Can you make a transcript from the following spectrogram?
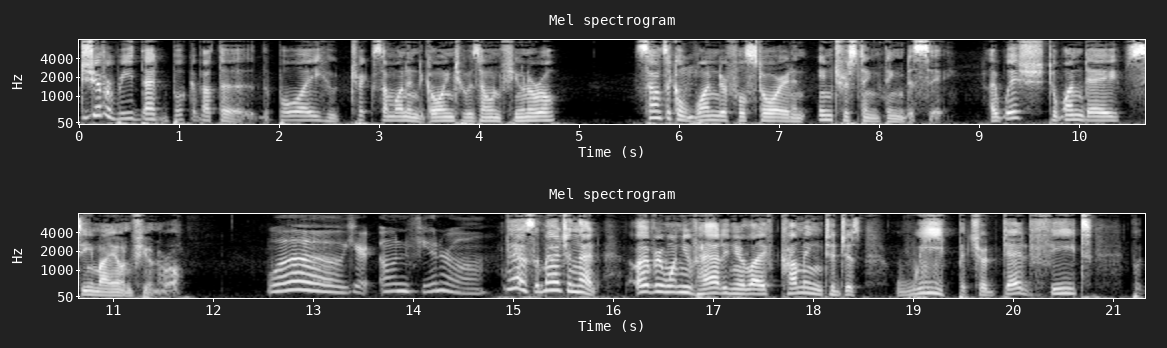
did you ever read that book about the, the boy who tricked someone into going to his own funeral? Sounds like a mm-hmm. wonderful story and an interesting thing to see. I wish to one day see my own funeral. Whoa, your own funeral. Yes, imagine that. Everyone you've had in your life coming to just weep at your dead feet, put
